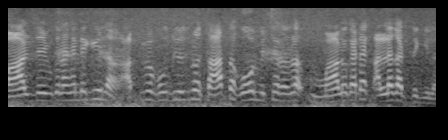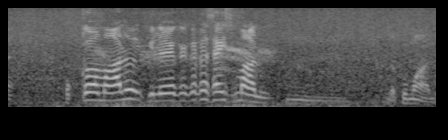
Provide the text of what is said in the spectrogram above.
මාළු දෙවි කරන්නට කියලා. අපිම පොදුවේ දුන්නා තාත්තා කොහොම මෙච්චර මාළු කටක් අල්ලගත්තේ කියලා. ඔක්කොම මාළු කිලෝ එකකට සයිස් මාළු. ලොකු මාළු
